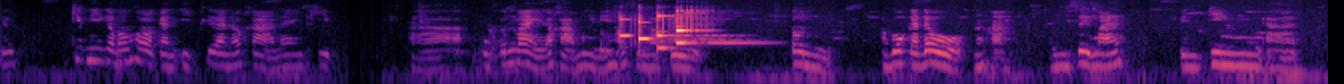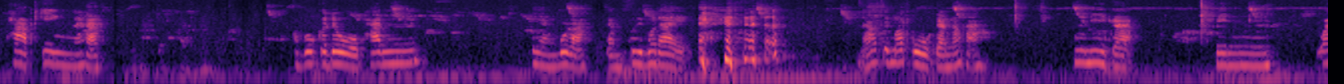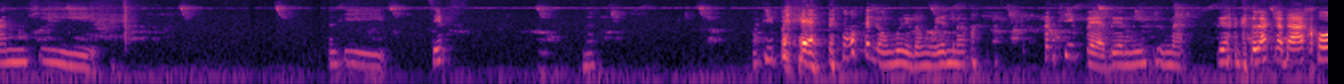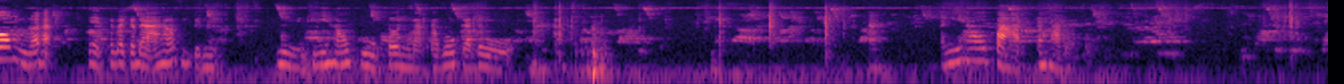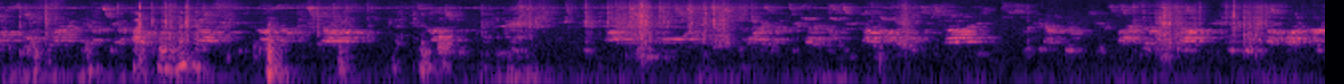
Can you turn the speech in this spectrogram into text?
เดี๋ยวคลิปนี้ก็มาพอกันอีกเทื่อเนาะค่ะ ในคลิปปลูกต้นใหม่เนาะค่ะ มือนี้เขาสิมาปลูกต้นอะโวคาโดนะคะ อันนี้ซื้อมาเป็นกิ่งอ่าภาพกิ่งนะคะอะโวคาโดพันอย่างบุล่ะจำซื้อบ่ได้แล้วจะมาปลูกกันเนาะคะมือนี้ก็เป็นวันที่ วันที่สิบนะวันที่แปดโอ้ยลงมือลงเว้นเนาะวันที่แปดเดือนนี้คือนะเดือนกรกฎาคมนะค่ะเดือนกรกฎาเฮาสิเป็นมือที่เฮาปลูกต้นมากอะโวคาโดนะคะอะอันนี้เฮาปาดนะคะปาดถุงนะคะถุงออก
